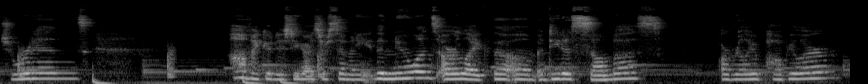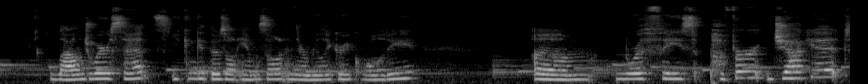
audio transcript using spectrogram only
Jordans. Oh my goodness, you guys, there's so many. The new ones are like the um, Adidas Sambas are really popular. Loungewear sets. You can get those on Amazon and they're really great quality. Um, North Face puffer jacket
